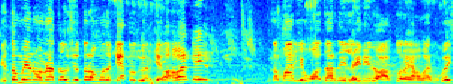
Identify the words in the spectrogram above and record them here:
એ તો હું એનો હમણાં જઉં છું તો તો કહેતો હતો એને હવાર કઈ તમારે એ ઓજાર નહીં લઈને એ રહ્યો આવતો રહે હવારમાં ભાઈ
